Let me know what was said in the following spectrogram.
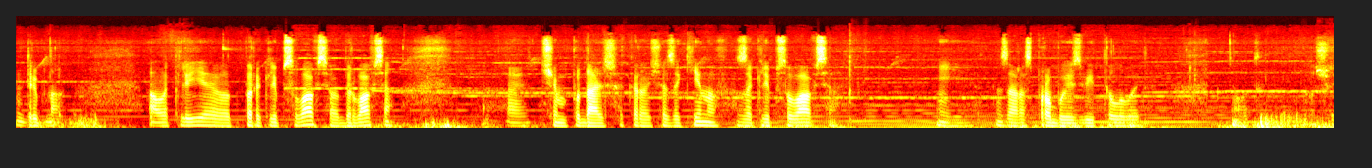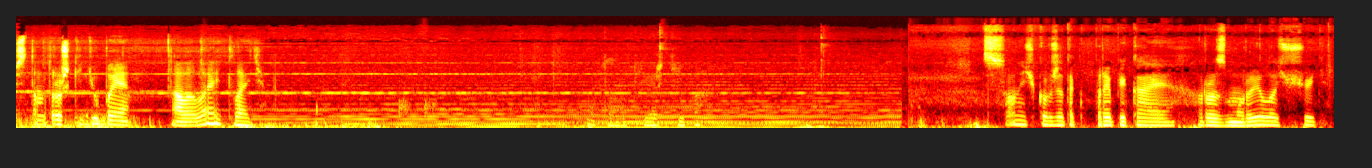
дрібна. Але клює, от перекліпсувався, обірвався. Е, Чим подальше коротше, закинув, закліпсувався. І зараз пробую звідти ловити. От. Щось там трошки дюбає, але ледь-ледь. Сонечко вже так припікає, розморило чуть-чуть.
